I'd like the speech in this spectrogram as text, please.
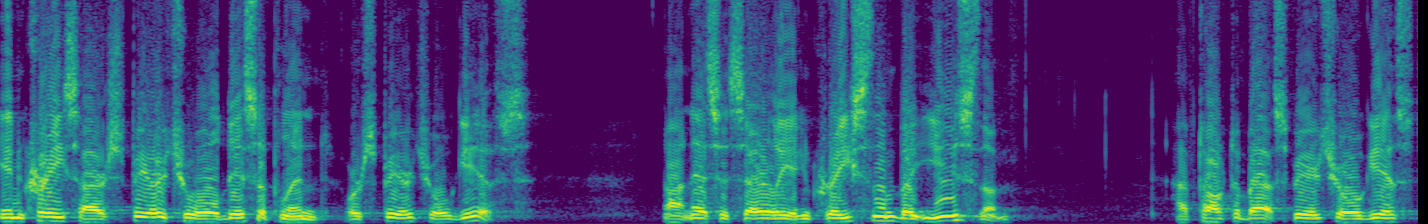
increase our spiritual discipline or spiritual gifts. Not necessarily increase them, but use them. I've talked about spiritual gifts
